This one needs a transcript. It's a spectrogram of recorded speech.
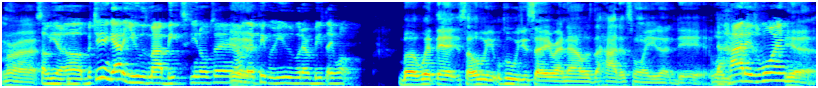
'em. Right. so yeah uh, but you ain't gotta use my beats you know what I'm saying Yeah. let people use whatever beats they want But with that, so who who would you say right now is the hottest one you done did? the hottest one yeah.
